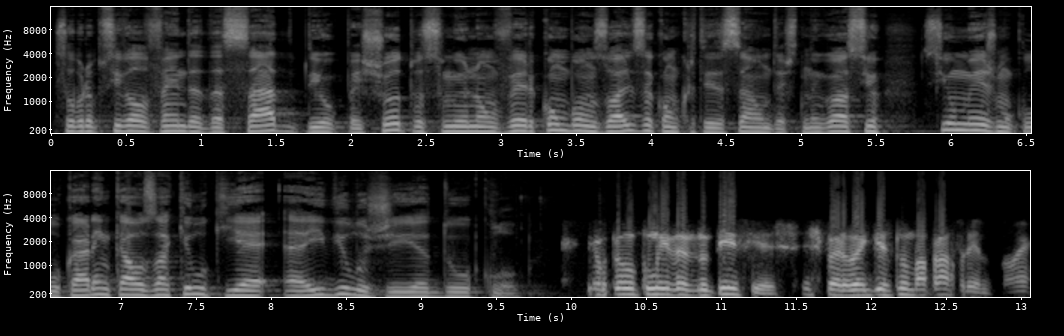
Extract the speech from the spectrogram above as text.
Sobre a possível venda da SAD, Diogo Peixoto assumiu não ver com bons olhos a concretização deste negócio, se o mesmo colocar em causa aquilo que é a ideologia do clube eu pelo que li das notícias, espero bem que isso não vá para a frente, não é?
